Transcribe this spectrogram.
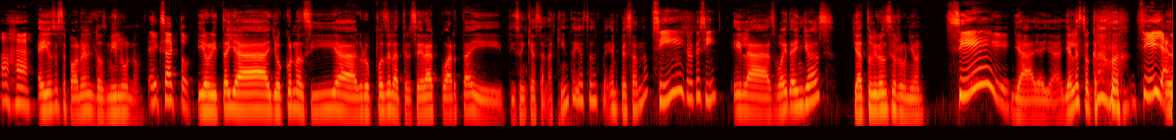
Ajá. Ellos se separaron en el 2001. Exacto. Y ahorita ya yo conocí a grupos de la tercera, cuarta y dicen que hasta la quinta ya está empezando. Sí, creo que sí. Y las White Angels ya tuvieron su reunión. Sí. Ya, ya, ya. Ya les tocaba. Sí, ya les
